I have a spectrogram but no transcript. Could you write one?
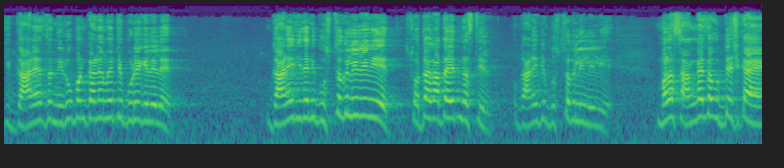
की गाण्याचं निरूपण करण्यामध्ये ते पुढे गेलेले आहेत. गाण्याची त्यांनी पुस्तकं लिहिलेली आहेत स्वतः गाता येत नसतील गाण्याची पुस्तकं लिहिलेली आहे मला सांगायचा उद्देश काय आहे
